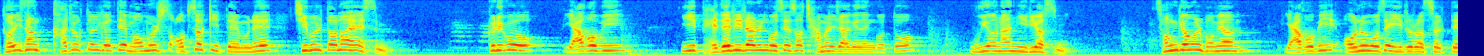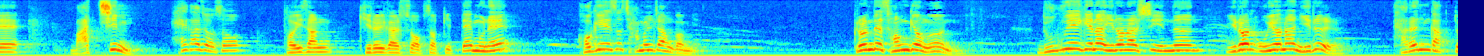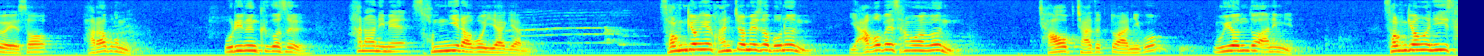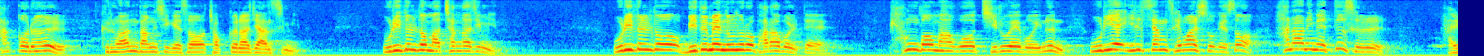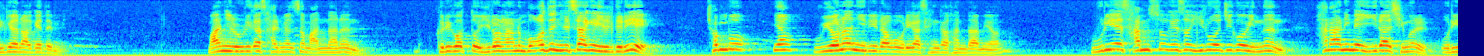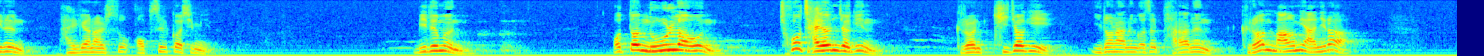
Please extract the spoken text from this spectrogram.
더 이상 가족들 곁에 머물 수 없었기 때문에 집을 떠나야 했습니다. 그리고 야곱이 이 베델이라는 곳에서 잠을 자게 된 것도 우연한 일이었습니다. 성경을 보면 야곱이 어느 곳에 이르렀을 때 마침 해가 져서 더 이상 길을 갈 수 없었기 때문에 거기에서 잠을 잔 겁니다. 그런데 성경은 누구에게나 일어날 수 있는 이런 우연한 일을 다른 각도에서 바라봅니다. 우리는 그것을 하나님의 섭리라고 이야기합니다. 성경의 관점에서 보는 야곱의 상황은 자업자득도 아니고 우연도 아닙니다. 성경은 이 사건을 그러한 방식에서 접근하지 않습니다. 우리들도 마찬가지입니다. 우리들도 믿음의 눈으로 바라볼 때 평범하고 지루해 보이는 우리의 일상생활 속에서 하나님의 뜻을 발견하게 됩니다. 만일 우리가 살면서 만나는 그리고 또 일어나는 모든 일상의 일들이 전부 그냥 우연한 일이라고 우리가 생각한다면 우리의 삶 속에서 이루어지고 있는 하나님의 일하심을 우리는 발견할 수 없을 것입니다. 믿음은 어떤 놀라운 초자연적인 그런 기적이 일어나는 것을 바라는 그런 마음이 아니라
